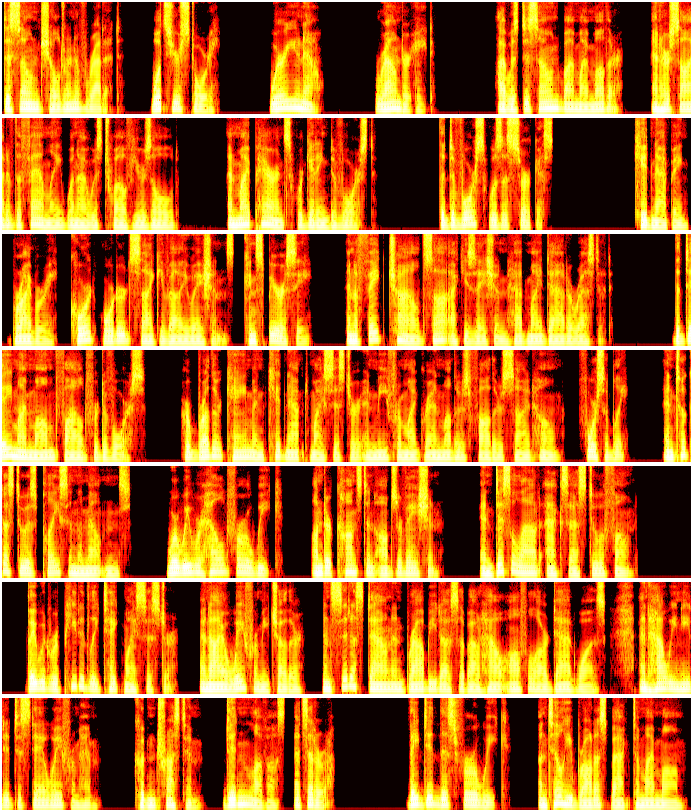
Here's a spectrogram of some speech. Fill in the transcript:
Disowned children of Reddit. What's your story? Where are you now? Rounder 8. I was disowned by my mother and her side of the family when I was 12 years old, and my parents were getting divorced. The divorce was a circus. Kidnapping, bribery, court ordered psych evaluations, conspiracy, and a fake child saw accusation had my dad arrested. The day my mom filed for divorce, her brother came and kidnapped my sister and me from my grandmother's father's side home, forcibly, and took us to his place in the mountains, where we were held for a week, under constant observation, and disallowed access to a phone. They would repeatedly take my sister and I away from each other and sit us down and browbeat us about how awful our dad was and how we needed to stay away from him, couldn't trust him, didn't love us, etc. They did this for a week, until he brought us back to my mom.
